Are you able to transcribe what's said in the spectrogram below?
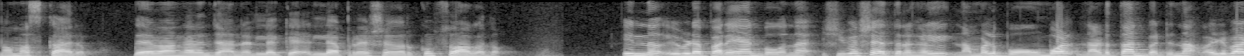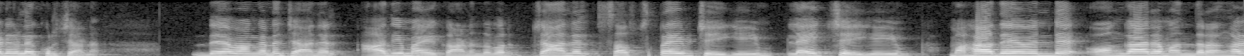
നമസ്കാരം. ദേവാങ്കനം ചാനലിലേക്ക് എല്ലാ പ്രേക്ഷകർക്കും സ്വാഗതം. ഇന്ന് ഇവിടെ പറയാൻ പോകുന്ന ശിവക്ഷേത്രങ്ങളിൽ നമ്മൾ പോകുമ്പോൾ നടത്താൻ പറ്റുന്ന വഴിപാടുകളെക്കുറിച്ചാണ്. ദേവാങ്കനം ചാനൽ ആദ്യമായി കാണുന്നവർ ചാനൽ സബ്സ്ക്രൈബ് ചെയ്യുകയും ലൈക്ക് ചെയ്യുകയും മഹാദേവന്റെ ഓങ്കാര മന്ത്രങ്ങൾ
